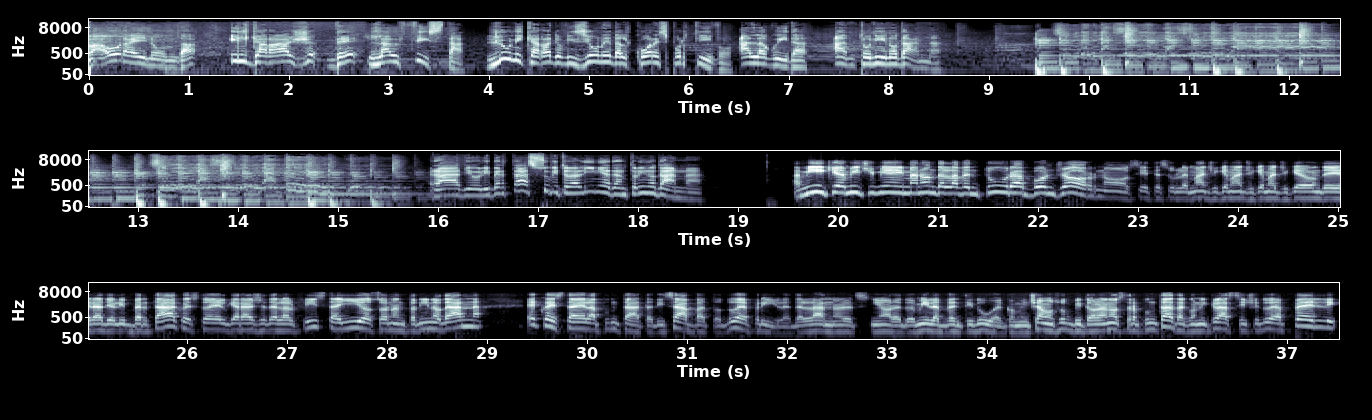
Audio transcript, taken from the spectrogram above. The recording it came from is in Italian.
Va ora in onda il garage dell'Alfista, l'unica radiovisione dal cuore sportivo. Alla guida Antonino Danna. Radio Libertà, subito la linea ad Antonino Danna. Amiche e amici miei, ma non dall'avventura, buongiorno. Siete sulle magiche, magiche, magiche onde di Radio Libertà. Questo è il garage dell'Alfista. Io sono Antonino Danna e questa è la puntata di sabato 2 aprile dell'anno del Signore 2022. Cominciamo subito la nostra puntata con i classici due appelli.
